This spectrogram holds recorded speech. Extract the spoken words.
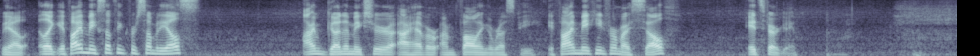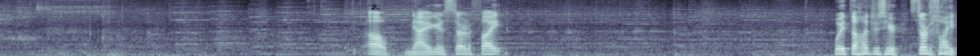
Yeah, like if I make something for somebody else, I'm gonna make sure I have a I'm following a recipe. If I'm making for myself, it's fair game. Oh, now you're gonna start a fight? Wait, the hunter's here. Start a fight.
